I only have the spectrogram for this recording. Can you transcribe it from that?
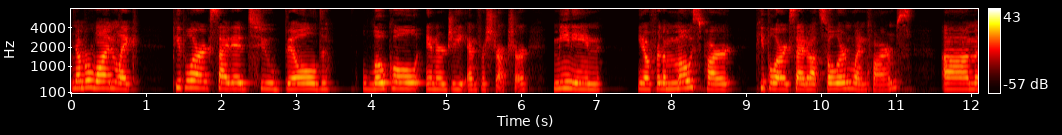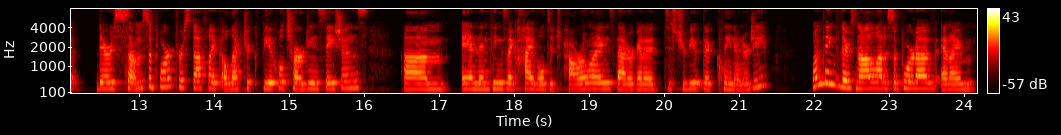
number one, like people are excited to build local energy infrastructure, meaning, you know, for the most part, people are excited about solar and wind farms. Um, there is some support for stuff like electric vehicle charging stations, um, and then things like high voltage power lines that are going to distribute the clean energy. One thing that there's not a lot of support of, and I'm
